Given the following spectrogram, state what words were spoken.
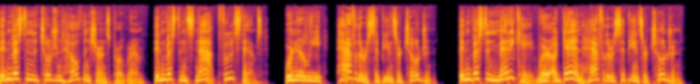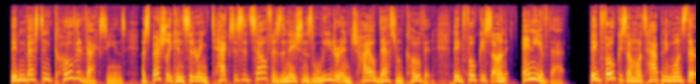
They'd invest in the children's health insurance program. They'd invest in SNAP, food stamps, where nearly half of the recipients are children. They'd invest in Medicaid, where again, half of the recipients are children. They'd invest in COVID vaccines, especially considering Texas itself is the nation's leader in child deaths from COVID. They'd focus on any of that. They'd focus on what's happening once they're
